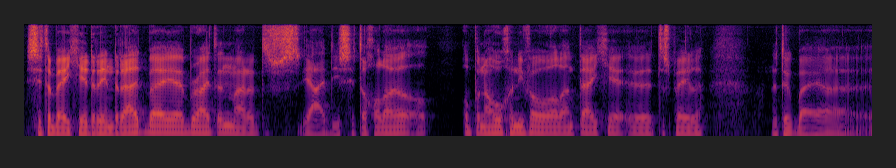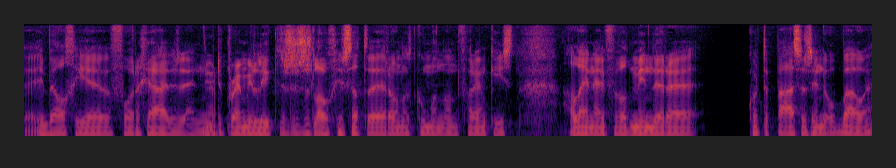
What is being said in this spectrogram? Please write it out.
zit een beetje erin eruit bij eh, Brighton. Maar het is, ja, die zit toch al eh, op een hoger niveau al een tijdje te spelen. Natuurlijk bij, in België vorig jaar dus, en nu Ja. de Premier League. Dus het is logisch dat Ronald Koeman dan voor hem kiest. Alleen even wat minder korte pases in de opbouw. Hè?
